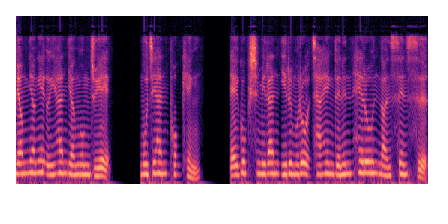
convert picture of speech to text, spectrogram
명령에 의한 영웅주의, 무지한 폭행, 애국심이란 이름으로 자행되는 해로운 넌센스.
